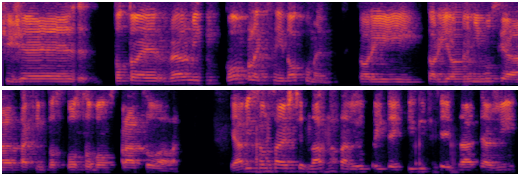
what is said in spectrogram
Čiže toto je veľmi komplexný dokument, ktorý, ktorý oni musia takýmto spôsobom spracovať. Ja by som sa ešte zastavil pri tej fyzickej záťaži,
